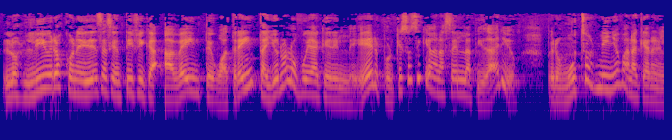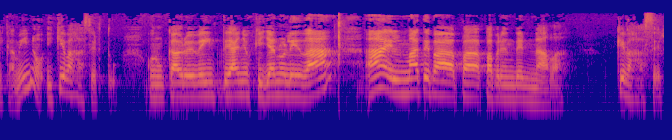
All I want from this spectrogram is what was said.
Los libros con evidencia científica a 20 o a 30 yo no los voy a querer leer porque eso sí que van a ser lapidarios, pero muchos niños van a quedar en el camino. ¿Y qué vas a hacer tú con un cabro de 20 años que ya no le da ah, el mate para aprender nada? ¿Qué vas a hacer?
